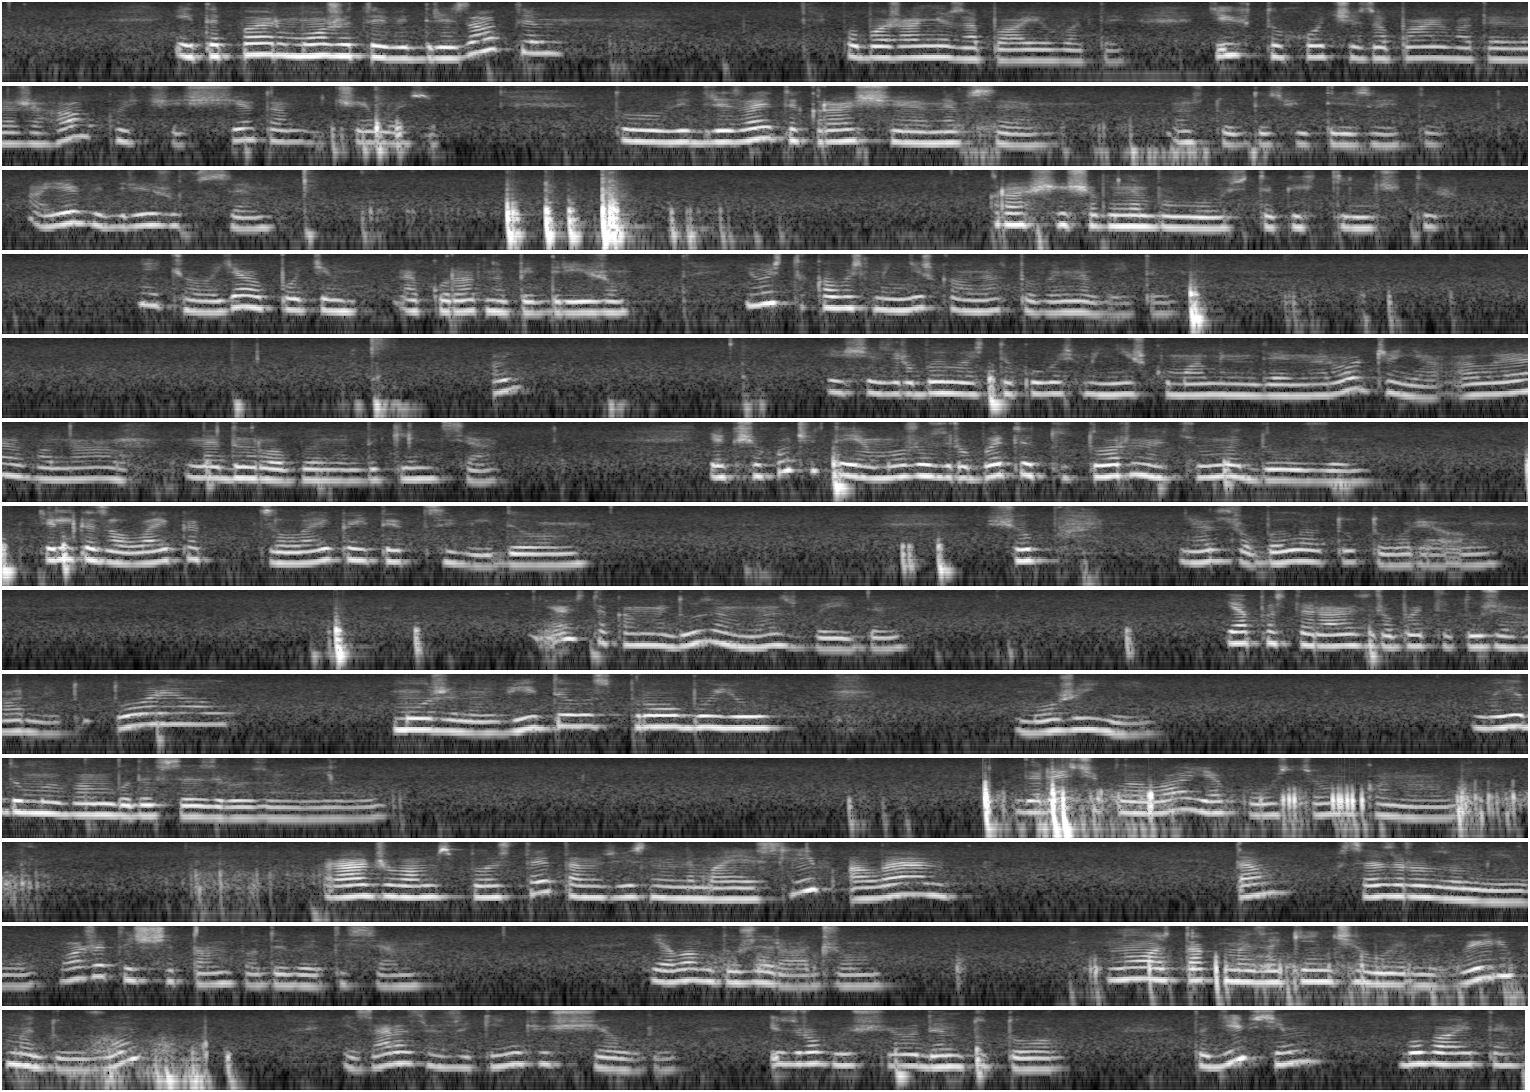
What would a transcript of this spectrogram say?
І тепер можете відрізати по бажанню запаювати. Ті, хто хоче запаювати зажигалкою чи ще там чимось, то відрізайте краще не все. Ось тут десь відрізайте. А я відріжу все. Краще, щоб не було ось таких кінчиків. Нічого, я потім акуратно підріжу. І ось така восьминіжка у нас повинна вийти. Ой. Я ще зробила ось таку восьминіжку мамі на день народження, але вона не дороблена до кінця. Якщо хочете, я можу зробити тутор на цю медузу. Тільки залайка, залайкайте це відео щоб я зробила туторіал. І ось така медуза у нас вийде. Я постараюсь зробити дуже гарний туторіал. Може на відео спробую, може й ні. Ну, я думаю, вам буде все зрозуміло. До речі, плела я по цьому каналу. Раджу вам сплести, там, звісно, немає слів, але там все зрозуміло. Можете ще там подивитися. Я вам дуже раджу. Ну, ось так ми закінчили мій виріб, медузу. І зараз я закінчу ще одну. І зроблю ще один тутор. Тоді всім бувайте!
